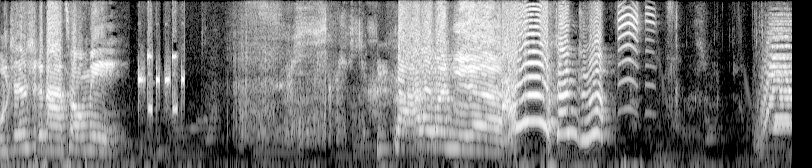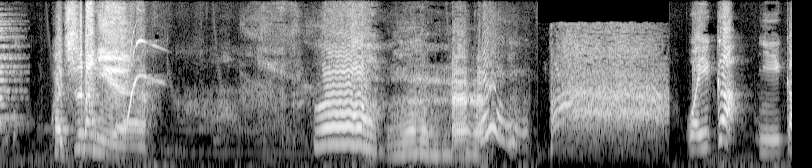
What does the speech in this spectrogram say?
你真是个大聪明。拿来吧你，啊，快吃吧你。啊！我一个，你一个，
